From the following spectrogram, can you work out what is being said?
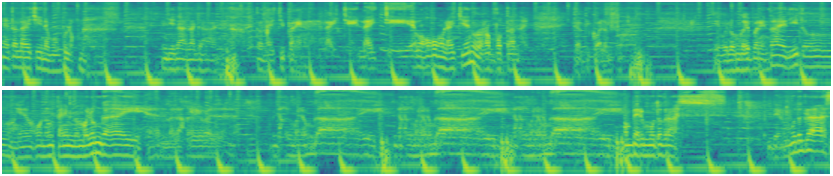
Ito lychee, nabubulok na. Hindi na alagaan. Ito lychee pa rin. Lychee, lychee. Ewan ko kung lychee yan o rambutan. Hindi ko alam to. May malunggay pa rin tayo dito. Yan ang unang tanim ng malunggay. Yan, malaki. Malaking malunggay. Malaking malunggay. Ang Bermuda grass. Bermuda grass.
